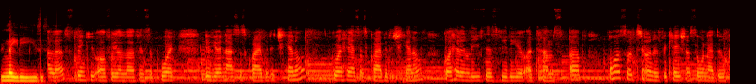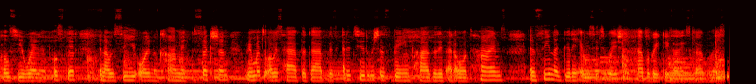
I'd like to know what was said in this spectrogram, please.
ladies. Love, thank you all for your love and support. If you're not subscribed to the channel, go ahead and subscribe to the channel. Go ahead and leave this video a thumbs up. Also, turn on notifications so when I do post, you're aware that I posted. And I will see you all in the comment section. Remember to always have the God bless attitude, which is being positive at all times and seeing the good in every situation. Have a great day, guys. God bless.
